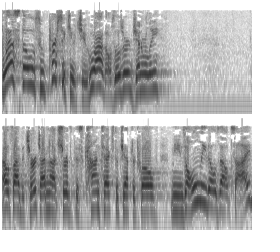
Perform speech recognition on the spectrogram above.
Bless those who persecute you. Who are those? Those are generally outside the church. I'm not sure that this context of chapter 12 means only those outside.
